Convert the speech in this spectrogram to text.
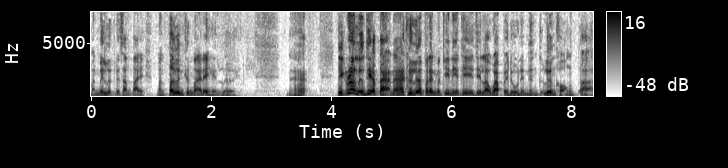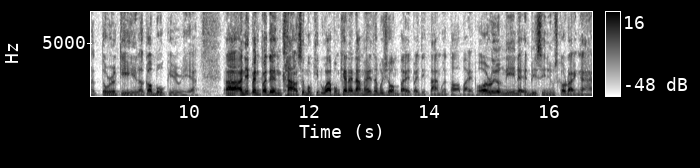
มันไม่ลึกด้วยซ้ำไป มันตื้นขึ้นมาได้เห็นเลยนะฮะ อีกเรื่องหนึ่งที่จะแตะนะฮะคือเรื่องประเด็นเมื่อกี้นี้ที่ที่เราแวบไปดูนิดหนึ่งเรื่องของอตุรกีแล้วก็โบลแกเรียอันนี้เป็นประเด็นข่าวซึ่งผมคิดว่าผมแค่แนะนำให้ท่านผู้ชมไปไปติดตามกันต่อไป เพราะว่าเรื่องนี้เนี่ย NBC News ก็รายงาน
